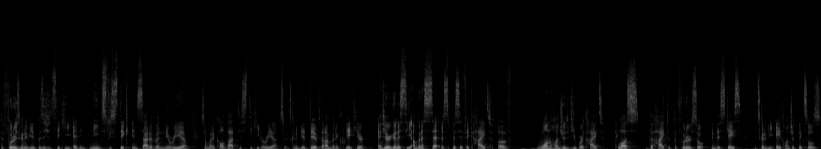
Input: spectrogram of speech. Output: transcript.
the footer is going to be in position sticky and it needs to stick inside of an area. So I'm going to call that the sticky area. So it's going to be a div that I'm going to create here. And here you're going to see I'm going to set a specific height of 100 viewport height plus the height of the footer. So in this case, it's going to be 800 pixels.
